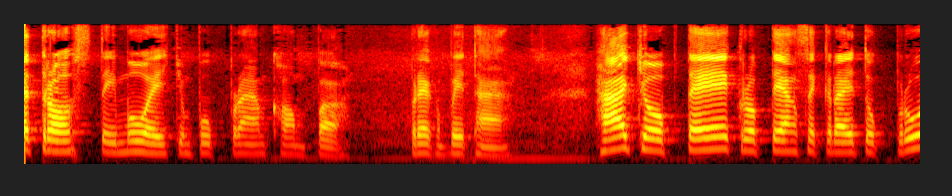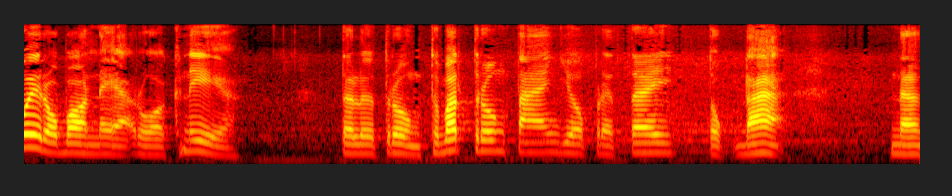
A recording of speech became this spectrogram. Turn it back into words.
េត្រុសទី1ចំពុក5ខ7ព្រះគម្ពីរថា ហើយចូលផ្ទេគ្រប់ទាំងសេចក្តីទុកព្រួយរបស់អ្នករាល់គ្នា ទៅលើទ្រង់ត្បិតទ្រង់តែងយកព្រះតីទុកដាក់នឹង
